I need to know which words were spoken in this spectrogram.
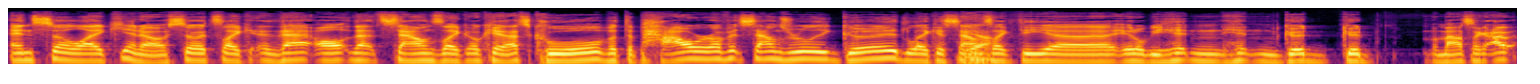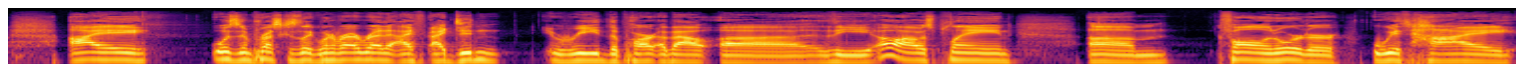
And so like, you know, so it's like that all that sounds like okay, that's cool, but the power of it sounds really good. Like it sounds Yeah. like the uh it'll be hitting hitting good good amounts like I I was impressed cuz like whenever I read it I I didn't read the part about uh the oh, I was playing um Fallen Order with high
